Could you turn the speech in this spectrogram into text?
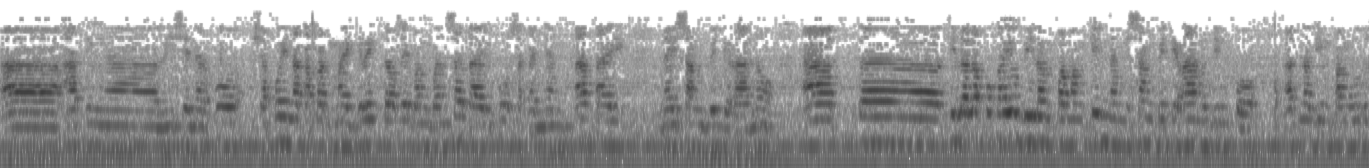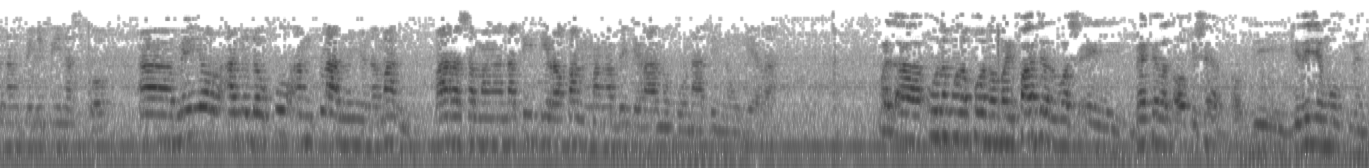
Ah, ating ah, listener po, siya po ay nakapag-migrate daw sa ibang bansa dahil po sa kanyang tatay na isang veterano. At ah, kilala po kayo bilang pamangkin ng isang veterano din po at naging Pangulo ng Pilipinas po. Ah, Mayor, ano daw po ang plano nyo naman para sa mga natitira pang mga veterano po natin ng gera? Well, uh, unang-una po, no, my father was a veteran officer of the guerrilla movement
